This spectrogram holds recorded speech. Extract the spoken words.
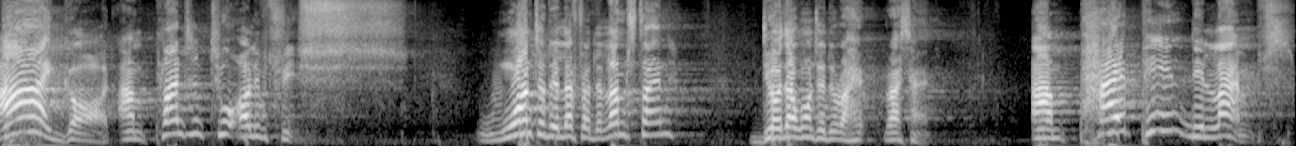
I, God, am planting two olive trees, one to the left of the lampstand, the other one to the right, right hand. I'm piping the lamps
